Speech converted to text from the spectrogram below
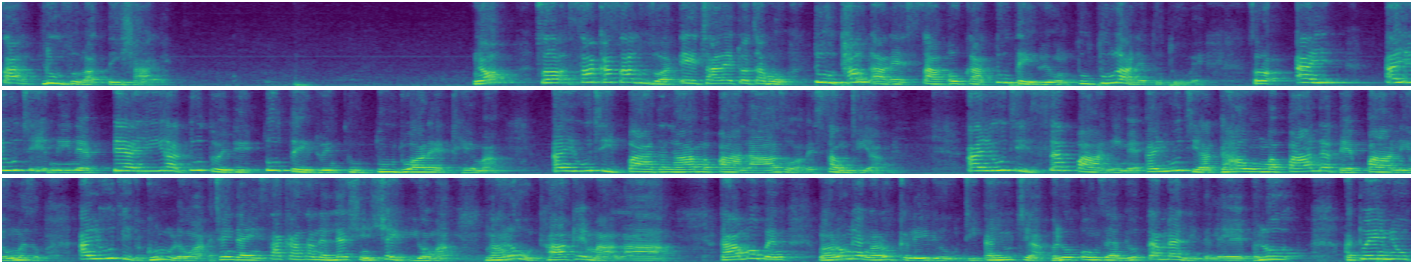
စားလူဆိုတာသိရှာတယ် နော်ဆိုတော့စာကစားလူဆိုတာတေချာတဲ့အတွက်ကြောင့်မို့သူထောက်လာတဲ့စာအုပ်ကသူ့သေးတွင်ကိုသူတူးလာတဲ့သူတူပဲဆိုတော့အဲအယူကြီးအနေနဲ့ပြန်ကြီးကသူ့တွေသူ့သေးတွင်သူတူးသွားတဲ့အထဲမှာအယူကြီးပါသလားမပါလားဆိုတာပဲစောင့်ကြည့်ရမယ်အယူကြီးစက်ပါနေမယ်အယူကြီးကဒါအောင်မပါနဲ့ပဲပါနေအောင်မဆိုအယူကြီးတကူလုံးကအချိန်တိုင်းစကားစားနဲ့လက်ရှင်ရှိတ်ပြီးတော့မှငါတို့ကိုထားခဲ့မှာလားဒါမှမဟုတ်ပဲငါတို့နဲ့ငါတို့ကလေးတွေကိုဒီအယူကြီးကဘယ်လိုပုံစံမျိုးတတ်မှတ်နေတယ်လဲဘယ်လိုအတွေးမျိုး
